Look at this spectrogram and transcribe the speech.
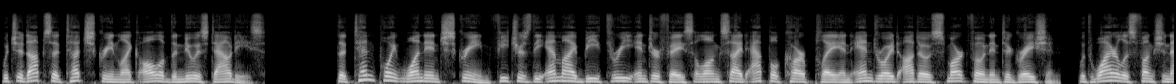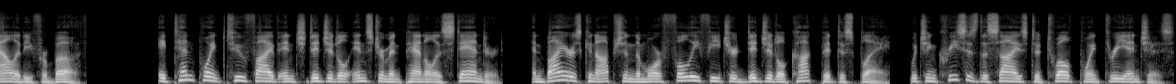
which adopts a touchscreen like all of the newest Audis. The 10.1-inch screen features the MIB3 interface alongside Apple CarPlay and Android Auto smartphone integration, with wireless functionality for both. A 10.25-inch digital instrument panel is standard, and buyers can option the more fully featured digital cockpit display, which increases the size to 12.3 inches.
